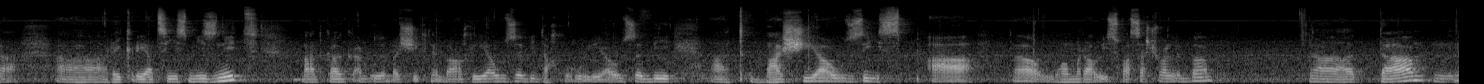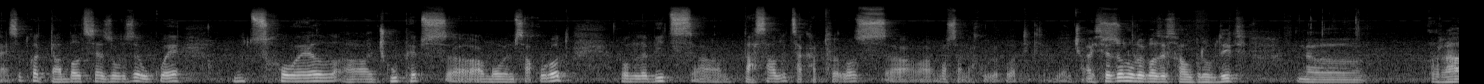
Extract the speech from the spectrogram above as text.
და რეკრეაციის მიზნით. მათ განკარგულებაში იქნება ღიაუზები, დახურული აუზები, ტბაში აუზი, სპა და უამრავი სხვა საშუალება. და ასე ვთქვათ, დაბალ სეზონზე უკვე უცხოელ ჯგუფებს მოვემსახუროთ. რომლებიც დასავლეთ საქართველოს მოსანახულებლად იქნებიან ჩაის. აი სეზონურობაზე საუბრობდით. რა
